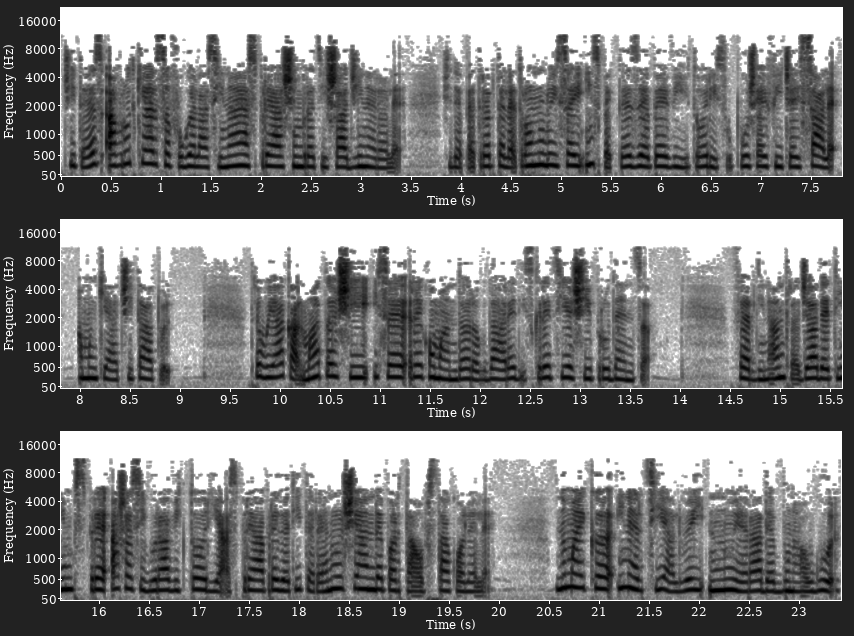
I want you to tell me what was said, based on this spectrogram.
citez, a vrut chiar să fugă la Sinaia spre a-și îmbrățișa ginerele și de pe treptele tronului să-i inspecteze pe viitorii supuși ai fiicei sale. Am încheiat citatul. Trebuia calmată și îi se recomandă răbdare, discreție și prudență. Ferdinand trăgea de timp spre a-și asigura victoria, spre a pregăti terenul și a îndepărta obstacolele. Numai că inerția lui nu era de bun augur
